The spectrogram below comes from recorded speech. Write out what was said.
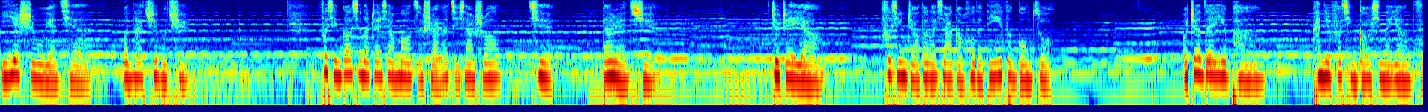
一夜十五元钱，问他去不去。”父亲高兴地摘下帽子，甩了几下，说：“去，当然去。”就这样，父亲找到了下岗后的第一份工作。我站在一旁，看见父亲高兴的样子，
